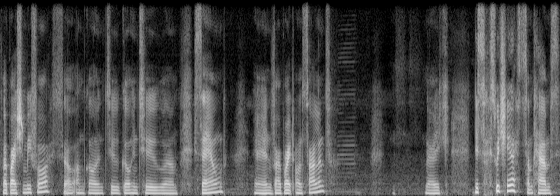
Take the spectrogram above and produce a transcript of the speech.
vibration before. So I'm going to go into um, sound and vibrate on silent. Like this switch here sometimes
